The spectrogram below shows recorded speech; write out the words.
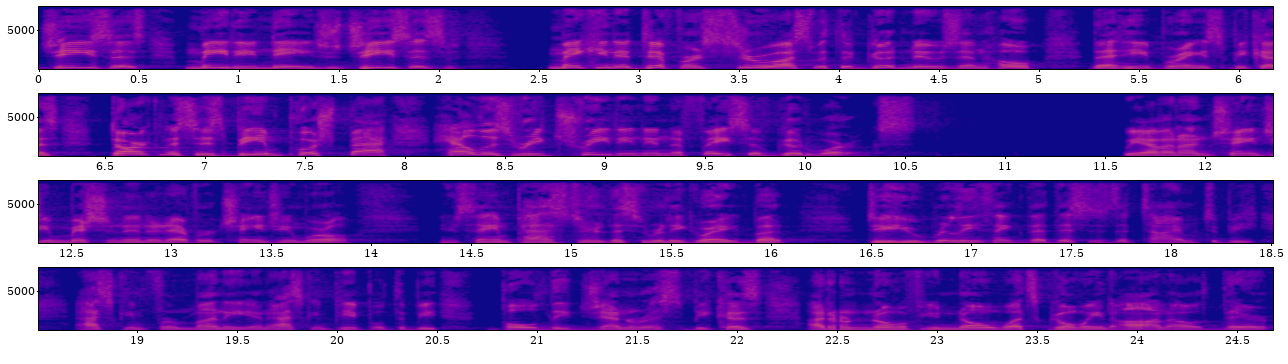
Jesus meeting needs, Jesus making a difference through us with the good news and hope that he brings because darkness is being pushed back, hell is retreating in the face of good works. We have an unchanging mission in an ever changing world. You're saying, Pastor, this is really great, but do you really think that this is the time to be asking for money and asking people to be boldly generous? Because I don't know if you know what's going on out there.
